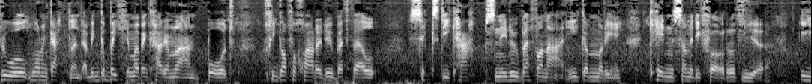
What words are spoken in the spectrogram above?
rŵl Warren Gatland a fi'n gobeithio mae fe'n cario ymlaen bod chi'n goffo chwarae rhywbeth fel 60 caps neu rhywbeth o'na i Gymru cyn symud i ffwrdd yeah. i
